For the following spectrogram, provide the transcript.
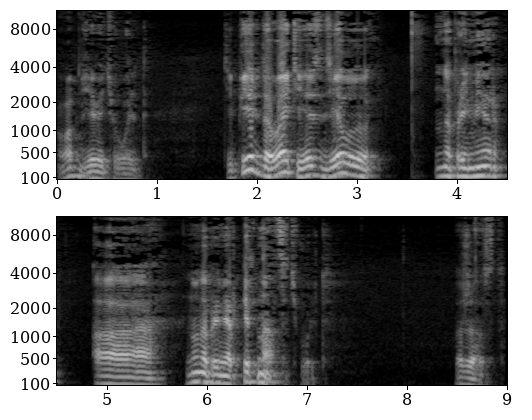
Вот 9 вольт. Теперь давайте я сделаю, например, а, ну, например, 15 вольт. Пожалуйста.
